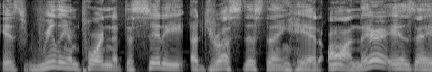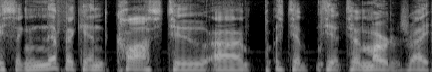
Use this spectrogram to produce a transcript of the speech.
it's really important that the city address this thing head on. There is a significant cost to uh, to, to, to, murders, right?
